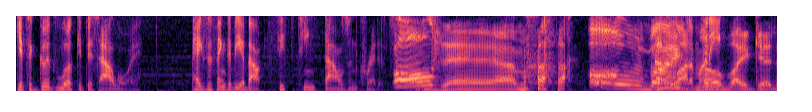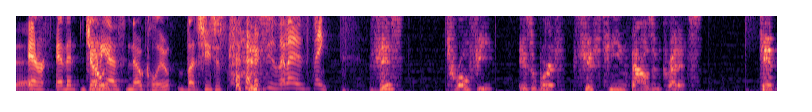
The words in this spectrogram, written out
gets a good look at this alloy. Pegs this thing to be about fifteen thousand credits. Oh, damn. Oh my! That's a lot of money. oh my goodness. And, and then Joni Joni. has no clue, but she's just She's like, "Look at this thing. This trophy is worth 15,000 credits. Kid,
